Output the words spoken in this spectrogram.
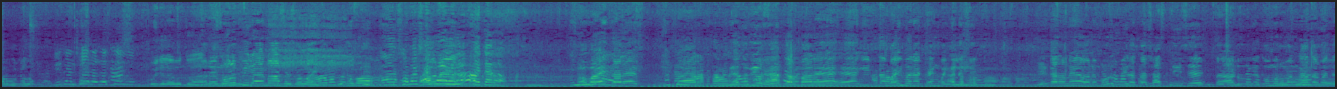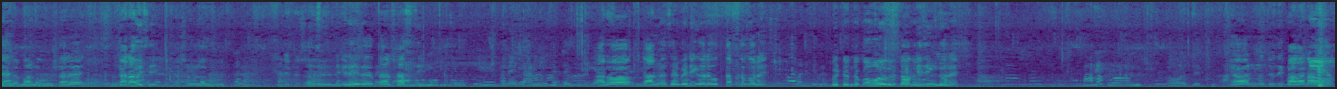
সবাই তারে তার বেদবিও তার মারে হে ইটটা বাই মারে ঠ্যাং বাই এই কারণে অনেক মুরব্বীরা তার শাস্তি দিয়েছে তার আডু দিকে কোমর মান গাতার মধ্যে তারে গারা হইছে। এটাই তার শাস্তি। আরও গার্মেন্টসের বেডি করে উত্তপ্ত করে। বেটন কোমর টিচিং করে। যদি বালা না হয়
